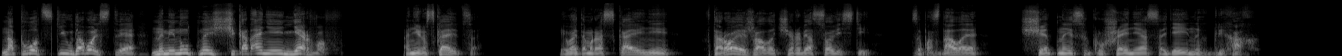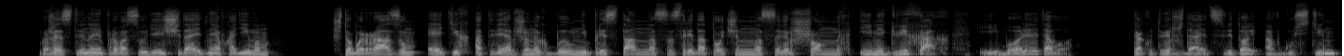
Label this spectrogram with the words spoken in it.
на плотские удовольствия, на минутное щекотание нервов. Они раскаются. И в этом раскаянии второе жало червя совести, запоздалое, тщетное сокрушение о содеянных грехах. Божественное правосудие считает необходимым, чтобы разум этих отверженных был непрестанно сосредоточен на совершенных ими грехах, и более того, как утверждает святой Августин,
